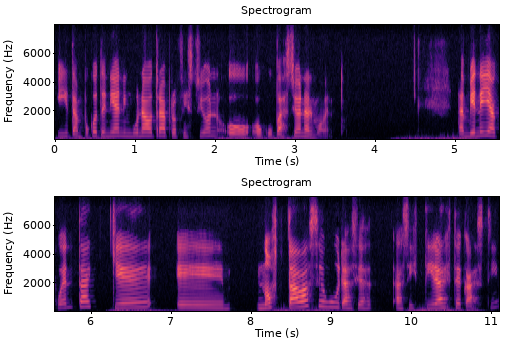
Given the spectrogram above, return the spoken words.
y tampoco tenía ninguna otra profesión o ocupación al momento. También ella cuenta que eh, no estaba segura si asistir a este casting,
